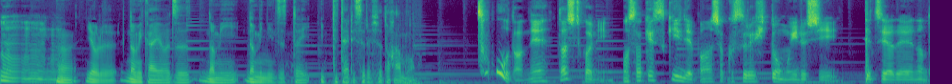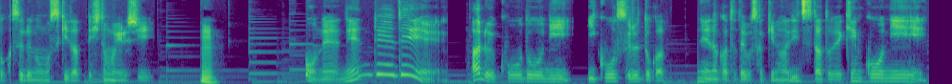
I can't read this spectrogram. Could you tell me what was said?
うんうんう。うんん。夜飲み会をず、飲み、飲みにずっと行ってたりする人とかも。そうだね。確かに。お酒好きで晩酌する人もいるし、徹夜でなんとかするのも好きだって人もいるし、うん。そうね、年齢である行動に移行するとか、ね、なんか例えばさっきのスタートで健康に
